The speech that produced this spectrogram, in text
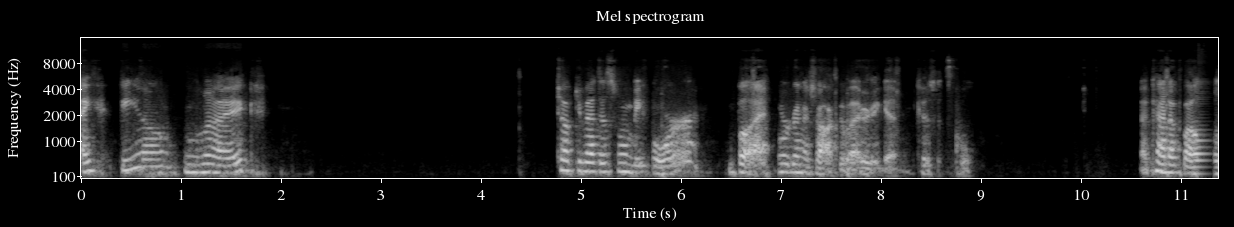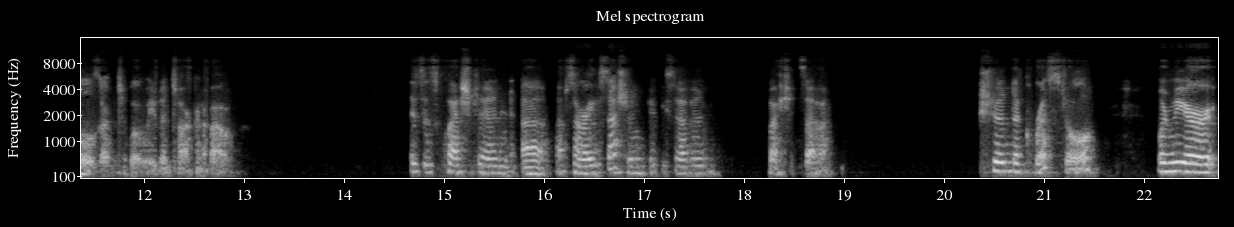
I feel like talked about this one before, but we're going to talk about it again because it's cool. It kind of follows up to what we've been talking about. This is question, uh, I'm sorry, session 57, question 7. Should the crystal, when we are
